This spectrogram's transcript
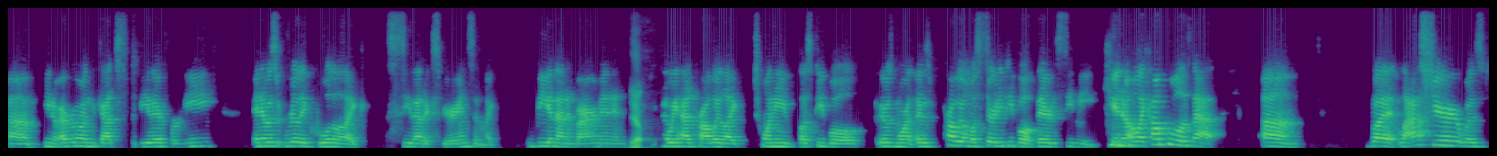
Um, you know, everyone got to be there for me. And it was really cool to like see that experience and like be in that environment. And yep. you know, we had probably like 20 plus people it was more it was probably almost 30 people there to see me you know like how cool is that? Um but last year was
